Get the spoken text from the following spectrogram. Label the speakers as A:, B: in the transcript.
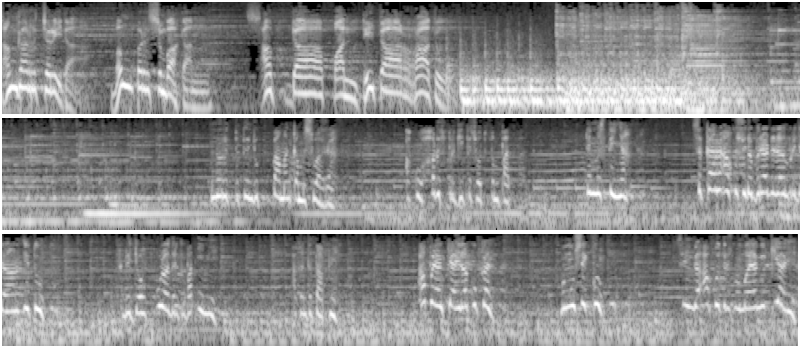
A: Sanggar Cerita mempersembahkan Sabda Pandita Ratu.
B: Menurut petunjuk Paman Kameswara, aku harus pergi ke suatu tempat. Dan mestinya, sekarang aku sudah berada dalam perjalanan itu. Ada jauh pula dari tempat ini. Akan tetapi, apa yang Kiai lakukan? Mengusikku. Sehingga aku terus membayangi Kiai.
